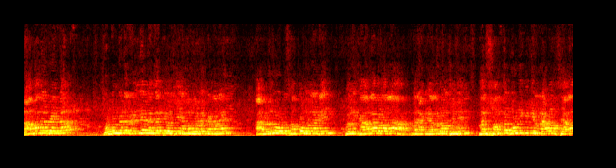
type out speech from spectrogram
రామారాపేట ఉపంపేట రెండే మెజార్టీ వచ్చి ఎనభై ఓట్లు పెట్టనే. ఆ రెండు కూడా సొంత ఊర్లాంటి కొన్ని కారణాల వల్ల మరి అక్కడ వెళ్ళడం వచ్చింది. మరి సొంత గూడికి మీరు రావడం చాలా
